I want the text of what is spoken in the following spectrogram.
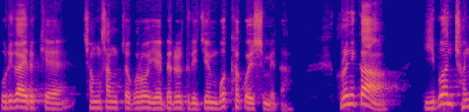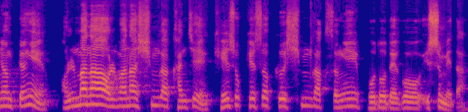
우리가 이렇게 정상적으로 예배를 드리지 못하고 있습니다. 그러니까 이번 전염병이 얼마나 얼마나 심각한지 계속해서 그 심각성이 보도되고 있습니다.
